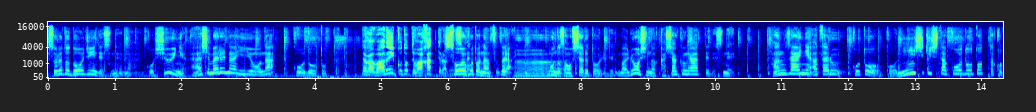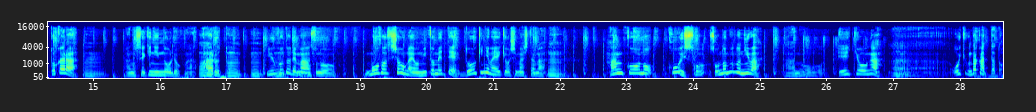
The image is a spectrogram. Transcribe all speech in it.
それと同時にですね、まあ、こう周囲に怪しまれないような行動を取ったと。だから悪いことって分かってるわけですね。そういうことなんですそれはモンドさんおっしゃる通りで、まあ、両親の呵責があってですね犯罪に当たることをこう認識した行動を取ったことから、うん、あの責任能力があるということで、まあ、その妄想障害を認めて動機には影響しましたが、うん、犯行の行為そのものにはあの影響が、うん、大きくなかったと、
